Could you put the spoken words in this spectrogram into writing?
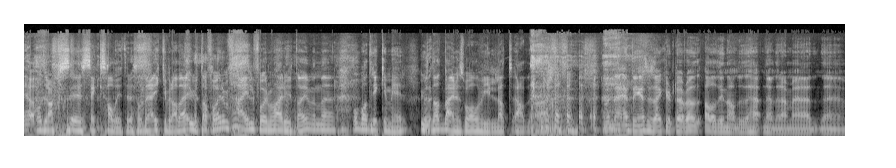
Ja. Og drakk eh, seks halvlitere, så det er ikke bra. Det er ute av form. Feil form å være ute i, men uh, må bare drikke mer. Uten at Bærumsball vil at ja, det er, Men eh, en ting jeg syns er kult å høre, alle de navnene du nevner her med eh,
